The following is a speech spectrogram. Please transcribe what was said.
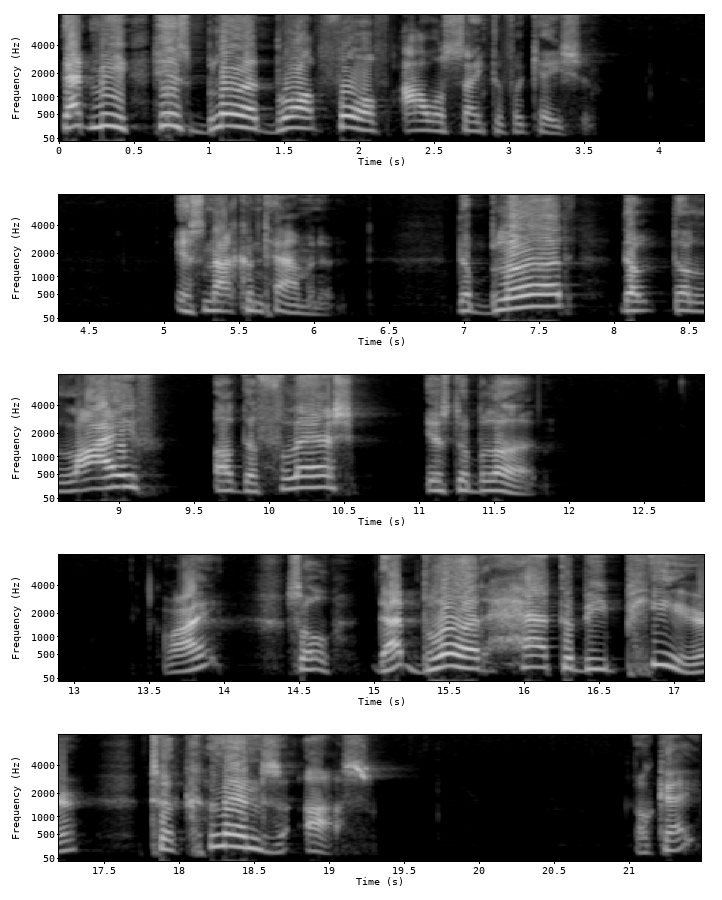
That means his blood brought forth our sanctification. It's not contaminated. The blood, the, the life of the flesh is the blood. All right? So that blood had to be pure to cleanse us. Okay?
